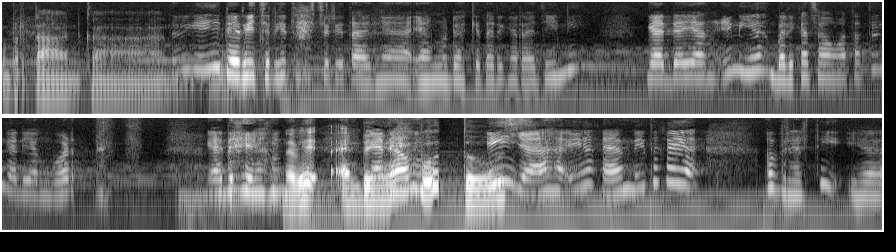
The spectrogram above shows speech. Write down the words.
mempertahankan. Tapi kayaknya dari cerita-ceritanya yang udah kita dengar aja ini nggak ada yang ini ya balikan sama mantan tuh nggak ada yang worth, nggak ada yang tapi endingnya ada- putus. Iya iya kan? Itu kayak oh berarti ya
